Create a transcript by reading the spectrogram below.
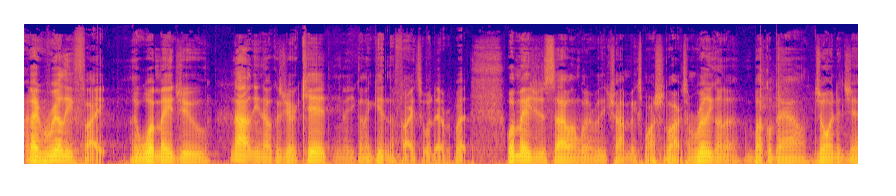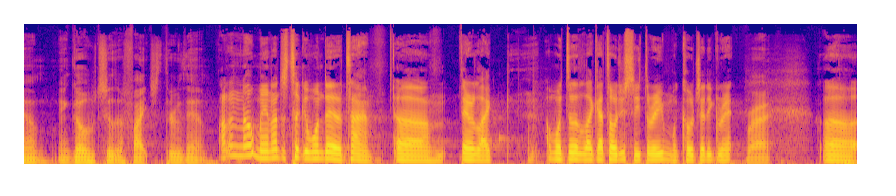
Like really fight? Like what made you not you know because you're a kid, you know you're gonna get into fights or whatever, but what made you decide well, I'm gonna really try mixed martial arts? I'm really gonna buckle down, join the gym, and go to the fights through them. I don't know, man. I just took it one day at a time. Um, they were like, I went to like I told you, C three. My coach Eddie Grant. Right. Uh,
